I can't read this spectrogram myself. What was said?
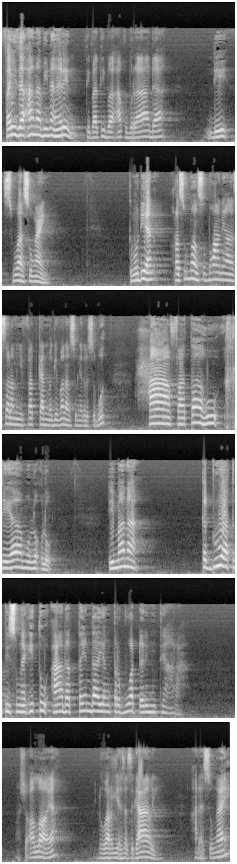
Faiza ana binaharin, tiba-tiba aku berada di sebuah sungai. Kemudian Rasulullah SAW menyifatkan bagaimana sungai tersebut. Hafatahu khiyamul lu'lu. Di mana kedua tepi sungai itu ada tenda yang terbuat dari mutiara. Masya Allah ya, luar biasa sekali ada sungai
